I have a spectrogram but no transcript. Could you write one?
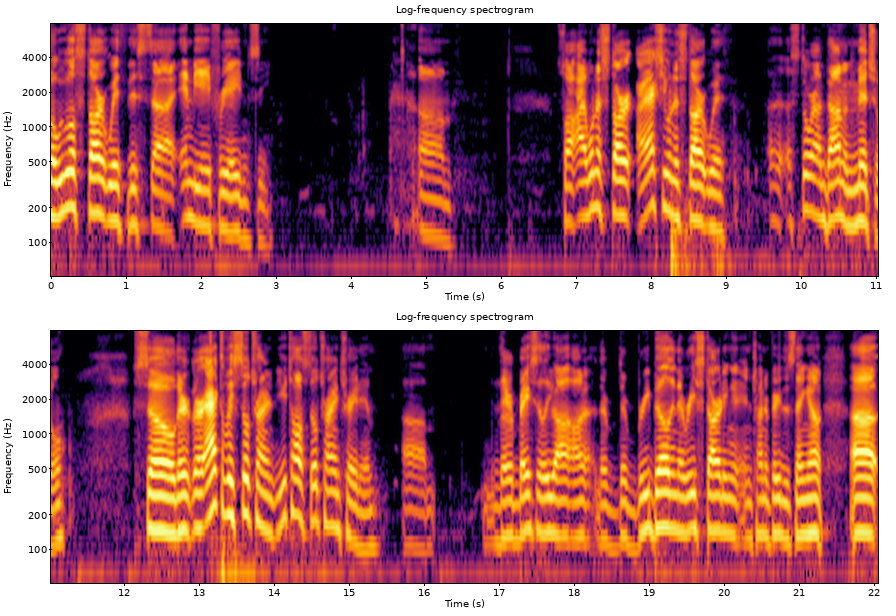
but we will start with this uh, NBA free agency. Um, so I want to start. I actually want to start with a, story on Donovan Mitchell. So they're they're actively still trying. Utah's still trying to trade him. Um, they're basically on, on they're they're rebuilding, they're restarting, and, and trying to figure this thing out. Uh,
